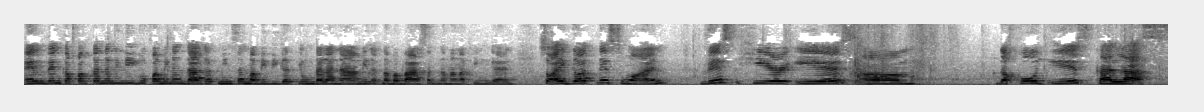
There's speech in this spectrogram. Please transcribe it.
And then kapag ka naliligo kami ng dagat, minsan mabibigat yung dala namin at nababasag na mga pinggan. So I got this one. This here is, um, the code is Kalas.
